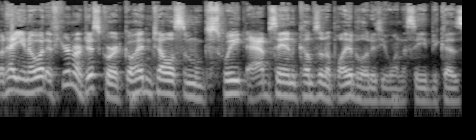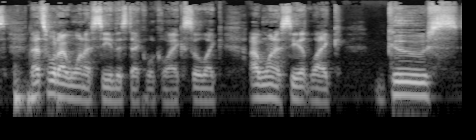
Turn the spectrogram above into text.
But hey, you know what? If you're in our Discord, go ahead and tell us some sweet Abzan comes into play abilities you want to see because that's what I want to see this deck look like. So like I want to see it like Goose,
